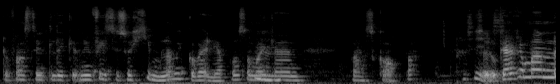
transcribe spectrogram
Då fanns det inte lika, nu finns det så himla mycket att välja på som man Mm. kan bara skapa. Precis. Så då kanske man,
